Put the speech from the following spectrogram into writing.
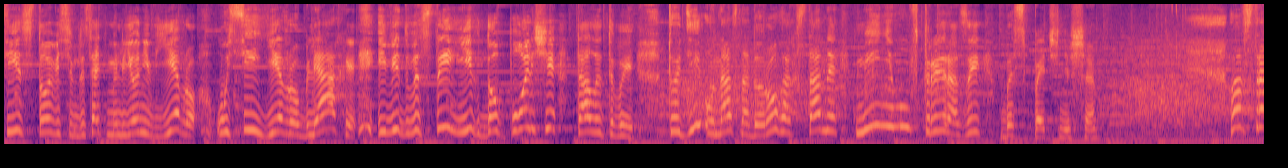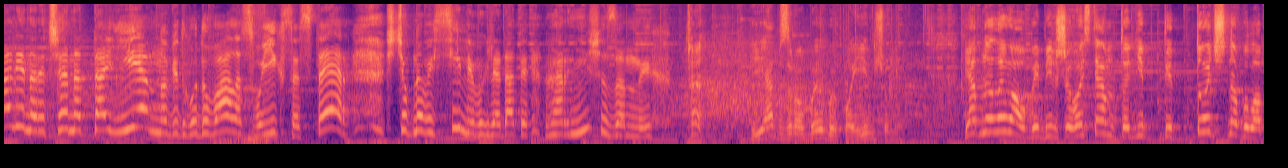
ці 180 мільйонів євро усі євробляхи і відвести їх до Польщі та Литви. Тоді у нас на дорогах стане мінімум в три рази безпечніше. В Австралії наречена таємно відгодувала своїх сестер, щоб на весіллі виглядати гарніше за них. Ха, я б зробив би по-іншому. Я б наливав би більше гостям, тоді б ти точно була б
